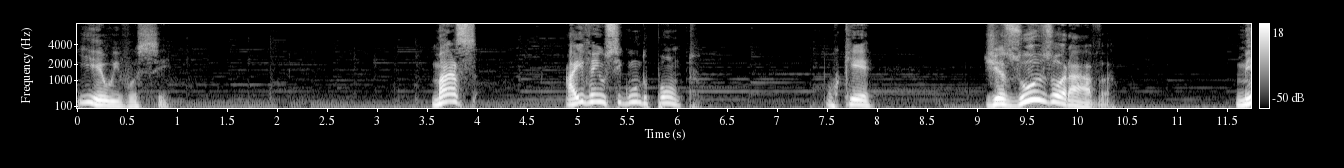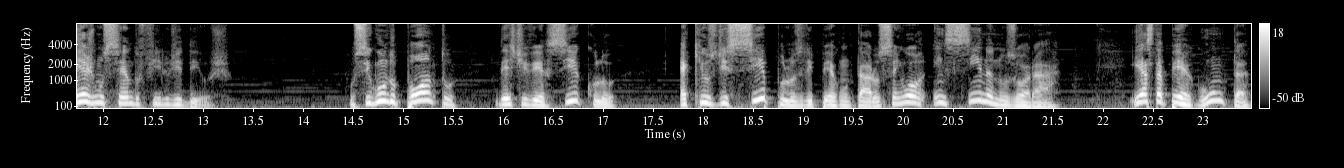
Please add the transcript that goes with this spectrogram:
E eu e você? Mas aí vem o segundo ponto. Porque Jesus orava, mesmo sendo filho de Deus. O segundo ponto deste versículo é que os discípulos lhe perguntaram: Senhor, ensina-nos a orar. E esta pergunta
